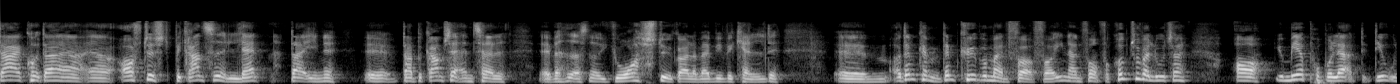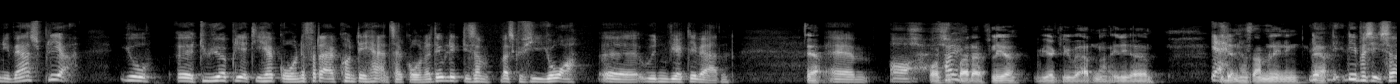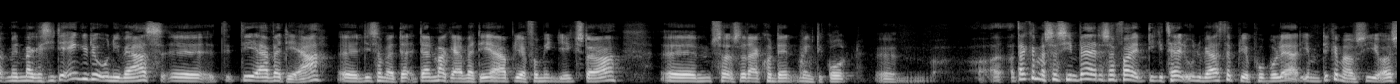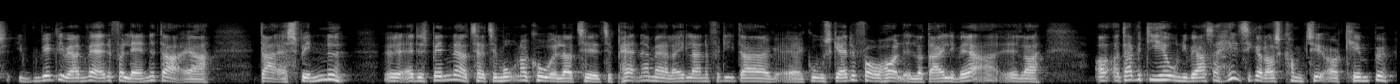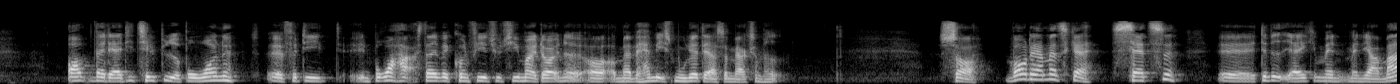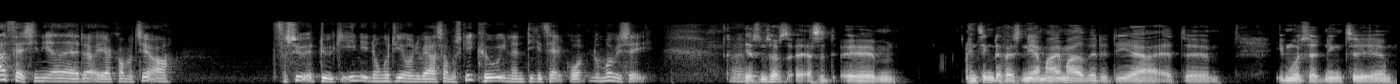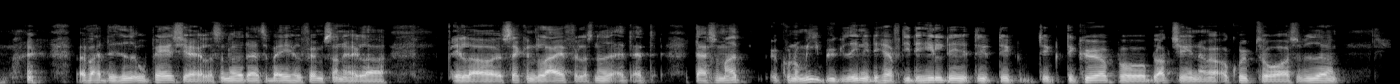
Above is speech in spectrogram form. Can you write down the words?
der, er, der er, er oftest begrænset land derinde. Øh, der er begrænset antal, øh, hvad hedder sådan noget, jordstykker, eller hvad vi vil kalde det. Øh, og dem, kan, dem køber man for, for en eller anden form for kryptovaluta, og jo mere populært det univers bliver, jo øh, dyrere bliver de her grunde, for der er kun det her antal grunde. Det er jo lidt ligesom, hvad skal vi sige, jord øh, ude i den virkelige verden. Ja. Øhm, og Også høj... bare der er flere virkelige verdener i, det her, ja. i den her sammenligning. Ja. Lige, lige præcis. Så, men man kan sige, at det enkelte univers, øh, det, det er, hvad det er. Øh, ligesom at Danmark er, hvad det er, og bliver formentlig ikke større. Øh, så, så der er kun den mængde grund. Øh, og, og der kan man så sige, hvad er det så for et digitalt univers, der bliver populært? Jamen det kan man jo sige også i den virkelige verden. Hvad er det for lande, der er, der er spændende? Øh, er det spændende at tage til Monaco eller til, til Panama eller et eller andet, fordi der er gode skatteforhold eller dejligt vejr? Eller, og, og der vil de her universer helt sikkert også komme til at kæmpe om, hvad det er, de tilbyder brugerne, øh, fordi en bruger har stadigvæk kun 24 timer i døgnet, og, og man vil have mest muligt af deres opmærksomhed. Så hvor det er, man skal satse, øh, det ved jeg ikke, men, men jeg er meget fascineret af det, og jeg kommer til at forsøge at dykke ind i nogle af de her universer, og måske købe en eller anden digital grund. Nu må vi se. Øh. Jeg synes også, altså, øh, en ting, der fascinerer mig meget ved det, det er, at øh, i modsætning til, øh, hvad var det, det hed, Opasia, eller sådan noget, der er tilbage i 90'erne, eller, eller Second Life, eller sådan noget, at, at der er så meget økonomi bygget ind i det her, fordi det hele det, det, det, det, det kører på blockchain og, og krypto og så videre.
